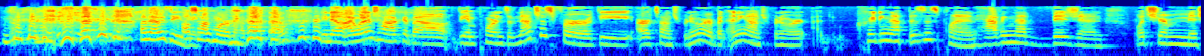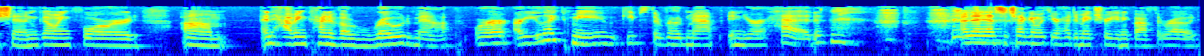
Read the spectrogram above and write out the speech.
oh, that was easy. I'll talk more about that though. you know, I want to talk about the importance of not just for the arts entrepreneur, but any entrepreneur, uh, creating that business plan, having that vision. What's your mission going forward? Um, and having kind of a roadmap, or are you like me who keeps the roadmap in your head, and then has to check in with your head to make sure you didn't go off the road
